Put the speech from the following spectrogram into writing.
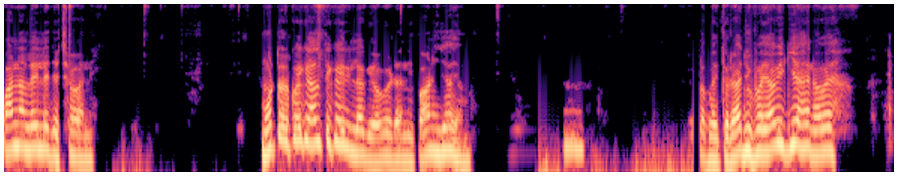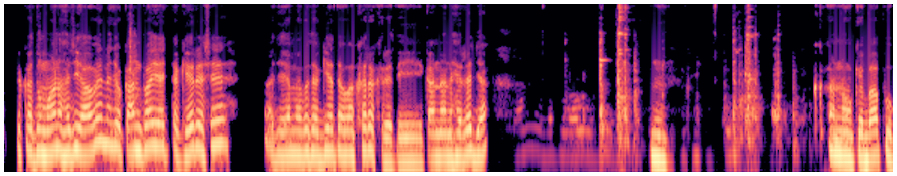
પાના લઈ લેજે છ ની મોટર કોઈ કે હાલતી કઈ લાગે હવેડાની પાણી જાય આમ. ભાઈ તો રાજુભાઈ આવી ગયા હે ને હવે. એકાદું માણસ હજી આવે ને, જો કાનભાઈ આજ તો ઘેરે છે. આજે અમે બધા ગયા હતા વાં ખરેખરે તે કાના હે રજા. કાનો કે બાપુ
